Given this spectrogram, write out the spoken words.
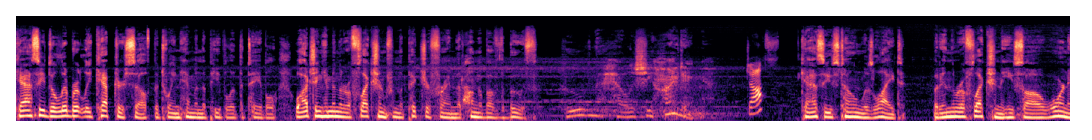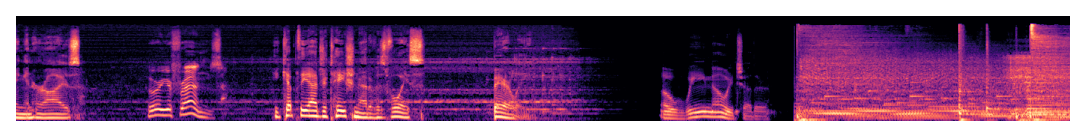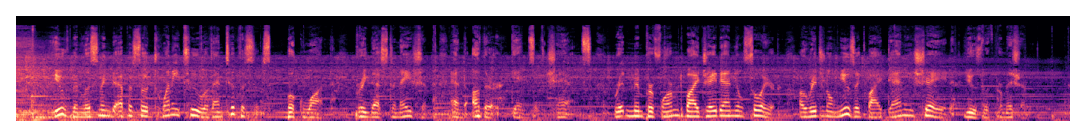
Cassie deliberately kept herself between him and the people at the table, watching him in the reflection from the picture frame that hung above the booth. Who in the hell is she hiding? Joss? Cassie's tone was light, but in the reflection he saw a warning in her eyes. Who are your friends? He kept the agitation out of his voice. Barely. Oh, we know each other. You've been listening to episode 22 of Antithesis, Book 1 Predestination and Other Games of Chance. Written and performed by J. Daniel Sawyer. Original music by Danny Schade, used with permission.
